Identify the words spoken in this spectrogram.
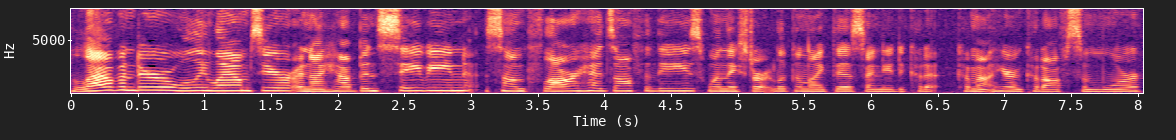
lavender woolly lamb's ear and I have been saving some flower heads off of these. When they start looking like this I need to cut it, come out here and cut off some more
